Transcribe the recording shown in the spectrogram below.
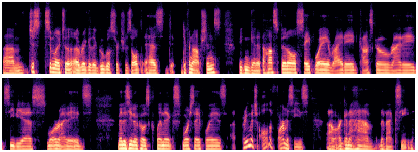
Um, just similar to a regular Google search result, it has d- different options. We can get at the hospital, Safeway, Rite Aid, Costco, Rite Aid, CVS, more Rite Aids, Mendocino Coast clinics, more Safeways, uh, pretty much all the pharmacies um, are going to have the vaccine.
